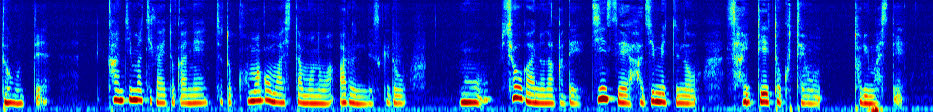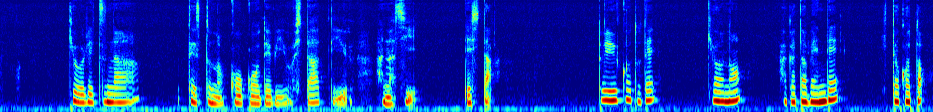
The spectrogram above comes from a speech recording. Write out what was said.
と思って。漢字間違いとかねちょっとこまごましたものはあるんですけどもう生涯の中で人生初めての最低得点を取りまして強烈なテストの高校デビューをしたっていう話でした。ということで今日の博多弁で一言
